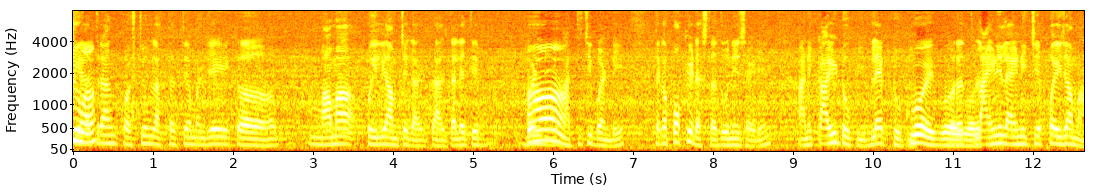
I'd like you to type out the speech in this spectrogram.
तियात्रांक कॉस्ट्यूम लागतात ते म्हणजे एक मामा पयलीं आमचे घाल घालताले ते बंडी. हातीची बंडी ताका पॉकेट आसता दोनी सायडीन आणि काळी टोपी ब्लॅक टोपी परत. लायनी लायनीचे पैजामा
